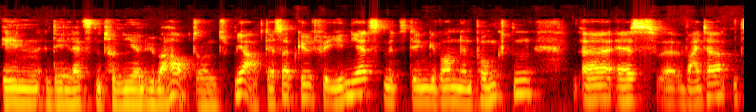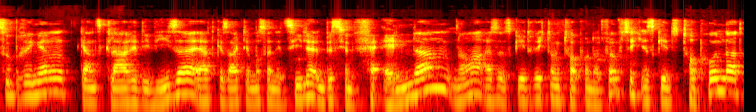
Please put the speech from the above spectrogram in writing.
in den letzten Turnieren überhaupt. Und ja, deshalb gilt für ihn jetzt mit den gewonnenen Punkten äh, es äh, weiterzubringen. Ganz klare Devise. Er hat gesagt, er muss seine Ziele ein bisschen verändern. Ne? Also es geht Richtung Top 150, es geht Top 100.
